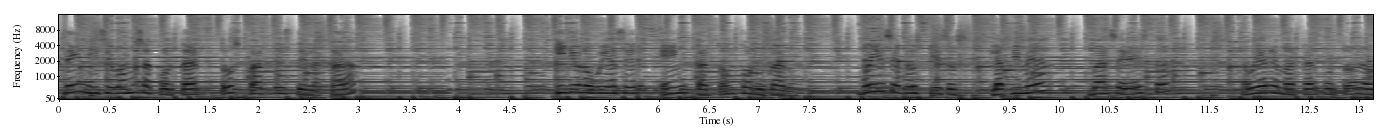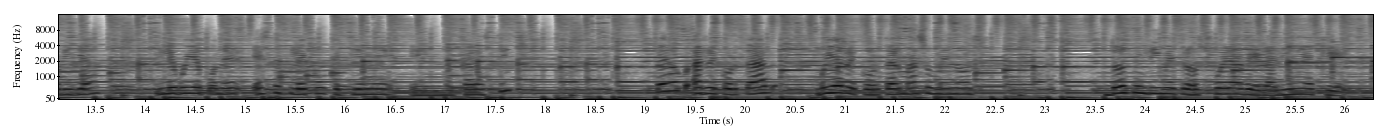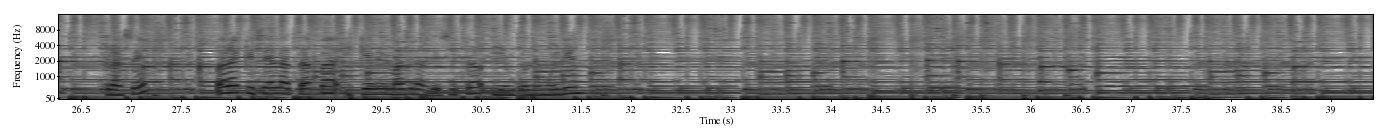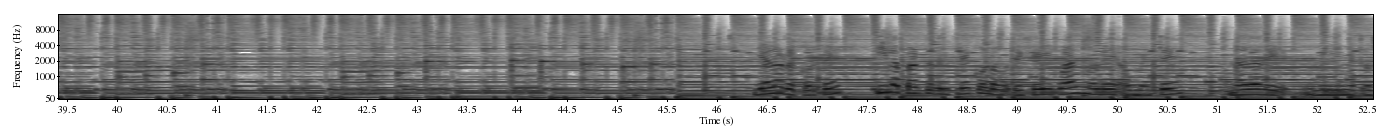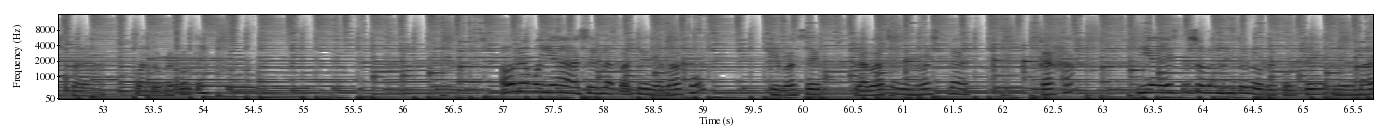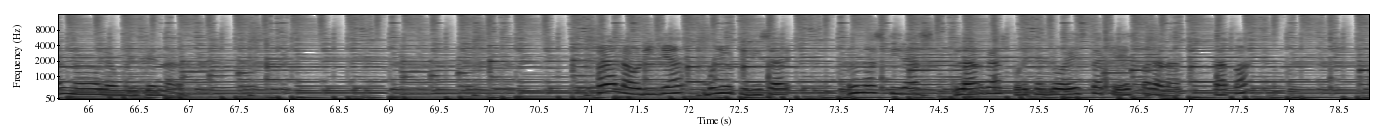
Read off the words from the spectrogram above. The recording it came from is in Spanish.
De inicio vamos a cortar dos partes de la cara y yo lo voy a hacer en cartón corrugado. Voy a hacer dos piezas. La primera va a ser esta, la voy a remarcar por toda la orilla y le voy a poner este fleco que tiene en la cara Stitch. Pero al recortar, voy a recortar más o menos 2 milímetros fuera de la línea que tracé para que sea la tapa y quede más grandecito y embone muy bien. Ya lo recorté y la parte del fleco lo dejé igual, no le aumenté nada de milímetros para cuando recorté. Ahora voy a hacer la parte de abajo que va a ser la base de nuestra caja y a este solamente lo recorté normal, no le aumenté nada. Para la orilla voy a utilizar unas tiras largas, por ejemplo esta que es para la tapa.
